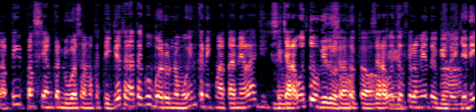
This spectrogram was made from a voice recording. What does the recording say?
Tapi pas yang kedua sama ketiga ternyata gue baru nemuin kenikmatannya lagi secara utuh gitu loh Secara utuh, secara utuh film itu gitu Ah. jadi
